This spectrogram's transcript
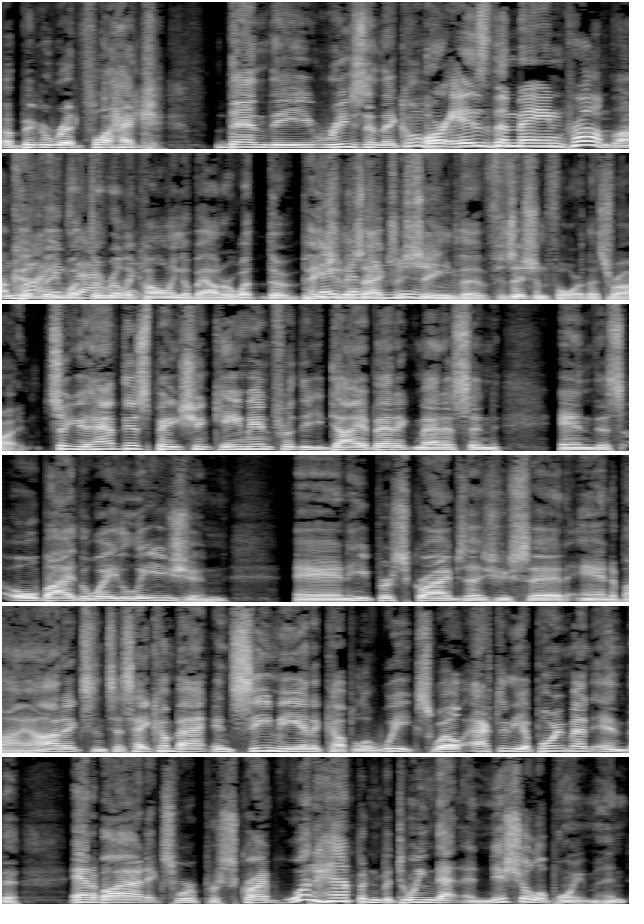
a bigger red flag than the reason they call. Or is the main problem. Could huh? be what they're really calling about or what the patient is actually need. seeing the physician for. That's right. So you have this patient came in for the diabetic medicine and this, oh, by the way, lesion. And he prescribes, as you said, antibiotics and says, Hey, come back and see me in a couple of weeks. Well, after the appointment and the antibiotics were prescribed, what happened between that initial appointment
